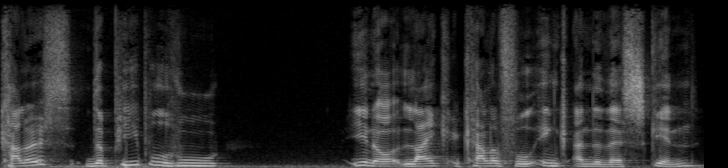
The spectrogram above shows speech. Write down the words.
colors, the people who, you know, like colorful ink under their skin,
